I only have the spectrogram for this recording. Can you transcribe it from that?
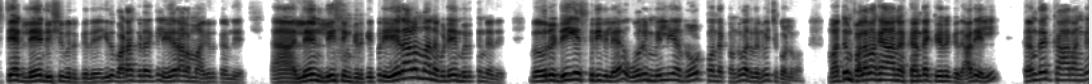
ஸ்டேட் லேண்ட் இஷ்யூ இருக்குது இது வடகிழக்கில் ஏராளமாக இருக்கிறது. லேண்ட் லீசிங் இருக்கு. இப்படி ஏராளமான விடயம் இருக்கின்றது. இப்போ ஒரு டிஎஸ் பிரிவில ஒரு மில்லியன் ரோட் கண்டக்ட் கொண்டு வருதுன்னு வச்சுக்கொள்ளுவோம். மற்றும் பல வகையான கண்டக்ட் இருக்குது. அதில் கான்ட்ராக்ட்காரங்க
